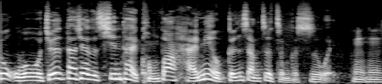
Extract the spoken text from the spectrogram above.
就我我觉得大家的心态恐怕还没有跟上这整个思维。嗯哼，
